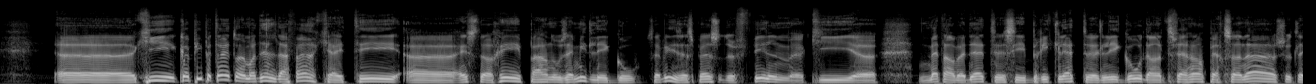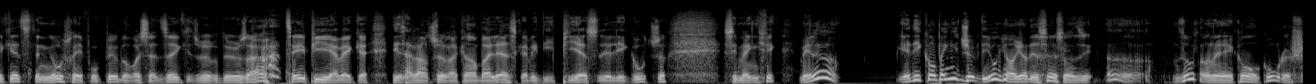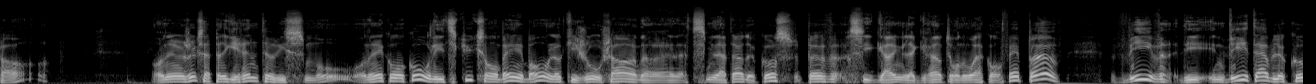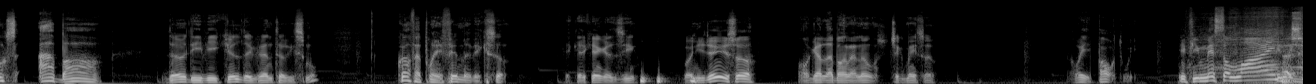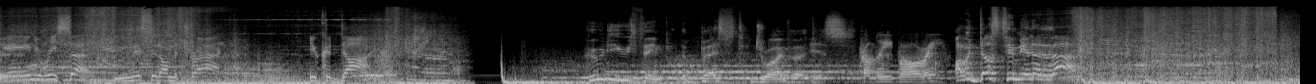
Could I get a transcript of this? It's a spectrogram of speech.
Euh, qui copie peut-être un modèle d'affaires qui a été euh, instauré par nos amis de Lego. Vous savez, les espèces de films qui euh, mettent en vedette ces briquettes Lego dans différents personnages. Toute la c'est une grosse infopub, on va se dire, qui dure deux heures, puis avec des aventures rocambolesques, avec des pièces de Lego, tout ça. C'est magnifique. Mais là, il y a des compagnies de jeux vidéo qui ont regardé ça et se sont dit Ah, nous autres, on a un concours de chars on a un jeu qui s'appelle Gran Turismo. On a un concours. Les TQ qui sont bien bons, là, qui jouent au char dans un simulateur de course, peuvent, s'ils gagnent le grand tournoi qu'on fait, peuvent vivre une véritable course à bord d'un des véhicules de Gran Turismo. Pourquoi on fait pas un film avec ça? Il y a quelqu'un qui a dit Bonne idée, ça. On regarde la bande-annonce. Check bien ça. Ah oui, porte, oui. If you miss a line in the game, you reset. You miss it on the track, you could die. Who do you think the best driver is? Probably Rory. I would dust him in a lap.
